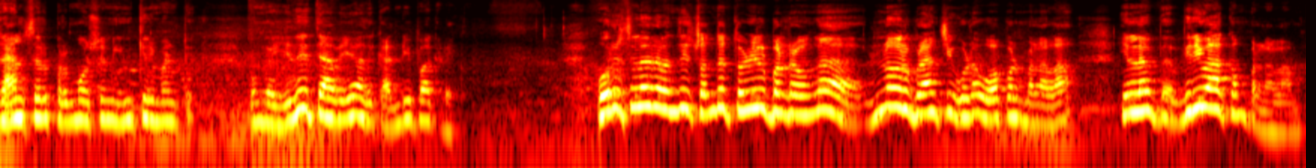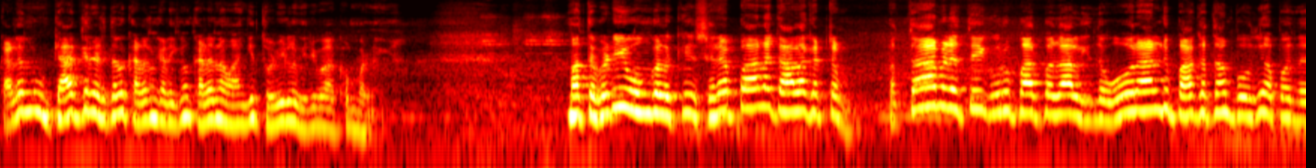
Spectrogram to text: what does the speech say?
ட்ரான்ஸ்ஃபர் ப்ரமோஷன் இன்க்ரிமெண்ட் உங்கள் எது தேவையோ அது கண்டிப்பாக கிடைக்கும். ஒரு சிலர் வந்து சொந்த தொழில் பண்ணுறவங்க இன்னொரு பிரான்ச்சு கூட ஓப்பன் பண்ணலாம். இல்லை விரிவாக்கம் பண்ணலாம். கடன் கேட்குற இடத்துல கடன் கிடைக்கும். கடனை வாங்கி தொழிலை விரிவாக்கம் பண்ணுங்கள் மற்றபடி உங்களுக்கு சிறப்பான காலகட்டம். பத்தாம் இடத்தை குரு பார்ப்பதால் இந்த ஓராண்டு பார்க்கத்தான் போகுது. அப்போ இந்த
